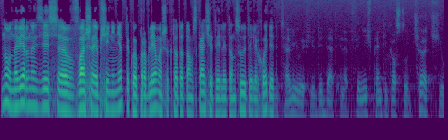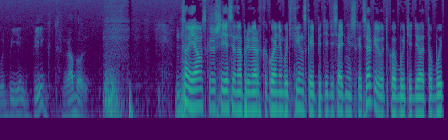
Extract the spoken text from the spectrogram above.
Ну, наверное, здесь э, в вашей общине нет такой проблемы, что кто-то там скачет или танцует или ходит. Но я вам скажу, что если, например, в какой-нибудь финской пятидесятнической церкви вы такое будете делать, то будет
